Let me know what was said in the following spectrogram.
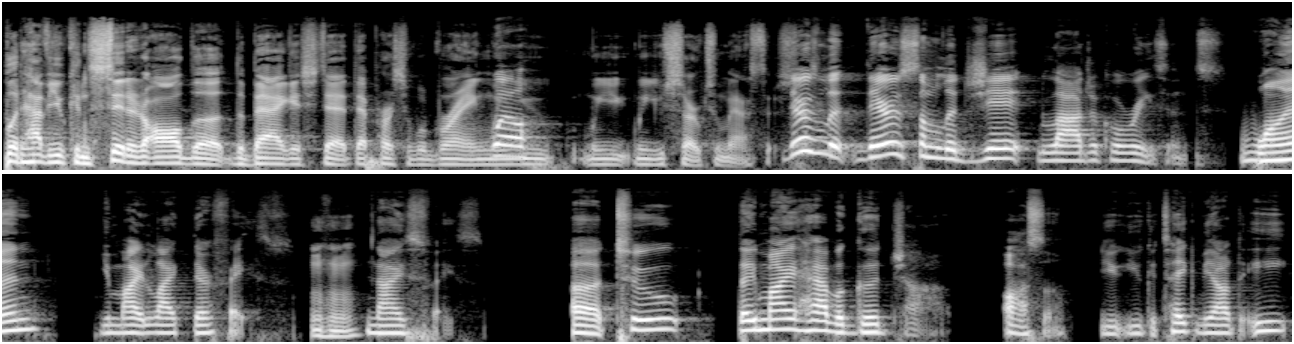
But have you considered all the, the baggage that that person will bring when Well- you when you when you serve two masters? There's le- there's some legit logical reasons. One, you might like their face, Mm-hmm. nice face. Uh, two, they might have a good job. Awesome. You you could take me out to eat.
